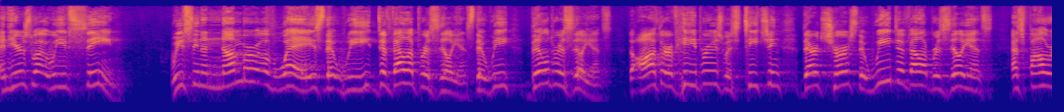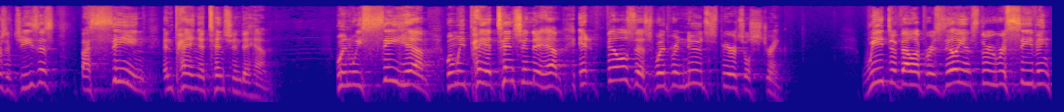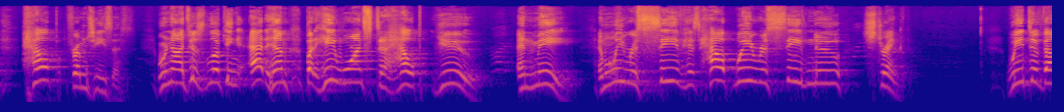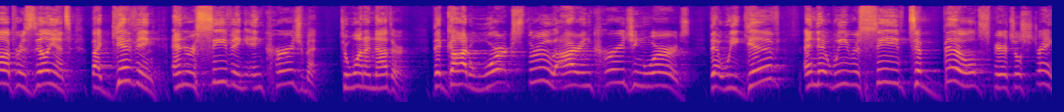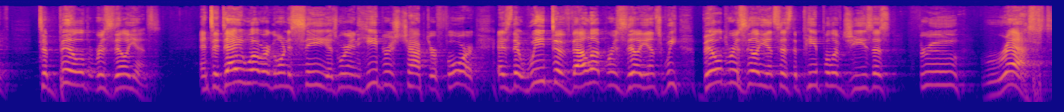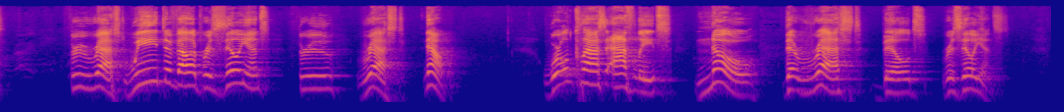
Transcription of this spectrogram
And here's what we've seen we've seen a number of ways that we develop resilience, that we build resilience. The author of Hebrews was teaching their church that we develop resilience as followers of Jesus by seeing and paying attention to him. When we see Him, when we pay attention to Him, it fills us with renewed spiritual strength. We develop resilience through receiving help from Jesus. We're not just looking at Him, but He wants to help you and me. And when we receive His help, we receive new strength. We develop resilience by giving and receiving encouragement to one another that God works through our encouraging words that we give and that we receive to build spiritual strength, to build resilience. And today, what we're going to see is we're in Hebrews chapter 4, is that we develop resilience, we build resilience as the people of Jesus through rest. Through rest. We develop resilience through rest. Now, world class athletes know that rest builds resilience,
